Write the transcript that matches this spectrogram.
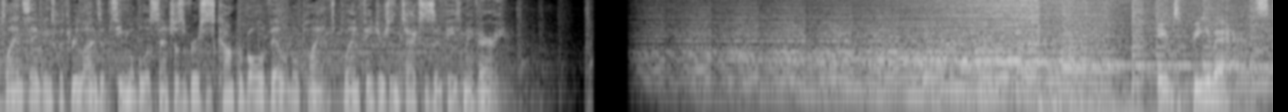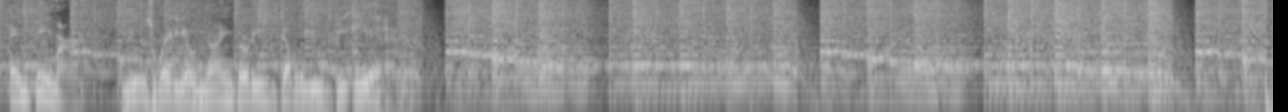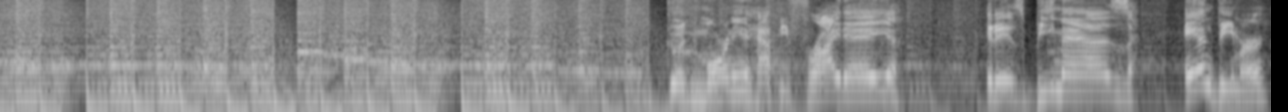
Plan savings with three lines of T Mobile Essentials versus comparable available plans. Plan features and taxes and fees may vary. It's Beamaz and Beamer. News Radio 930 WBEN. Good morning. Happy Friday. It is Beamaz and Beamer,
